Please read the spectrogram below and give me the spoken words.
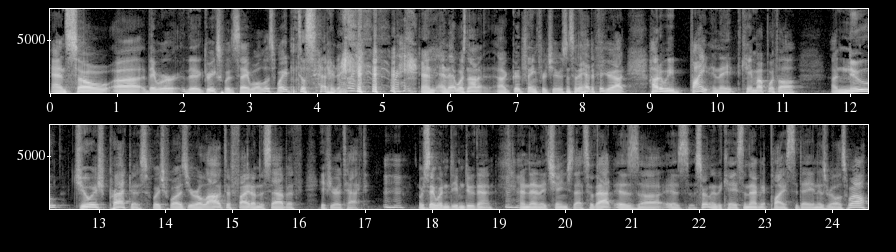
And so uh, they were. The Greeks would say, "Well, let's wait until Saturday," right. and and that was not a, a good thing for Jews. And so they had to figure out how do we fight, and they came up with a a new Jewish practice, which was you're allowed to fight on the Sabbath if you're attacked, which they wouldn't even do then. And then they changed that. So that is uh, is certainly the case, and that applies today in Israel as well.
